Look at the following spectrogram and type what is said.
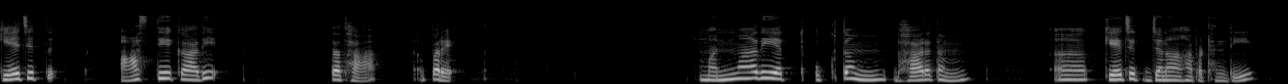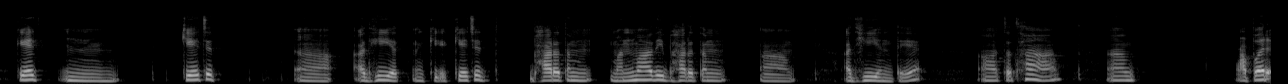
केचित् आस्तिकादि तथा परे। मन्वादि यत् उक्तं भारतं केचित् जनाः पठन्ति के केचित् अधीय केचित् भारतं मन्वादिभारतं अधीयन्ते तथा अपर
